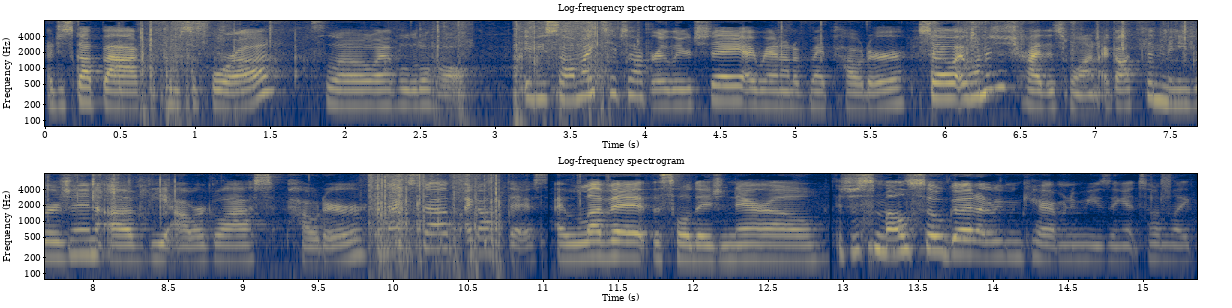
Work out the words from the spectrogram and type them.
I just got back from Sephora, so I have a little haul. If you saw my TikTok earlier today, I ran out of my powder. So I wanted to try this one. I got the mini version of the Hourglass powder. Next up, I got this. I love it, the Sol de Janeiro. It just smells so good. I don't even care. I'm gonna be using it till I'm like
